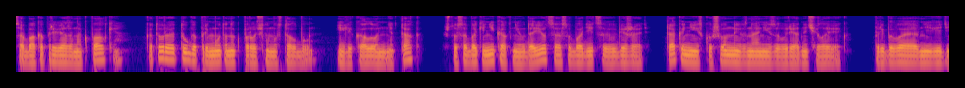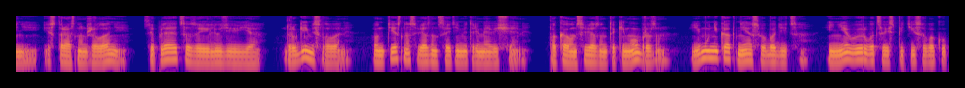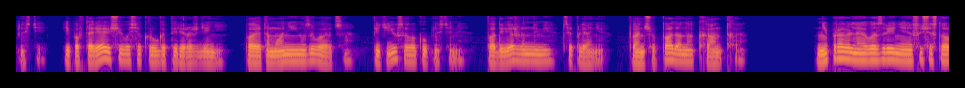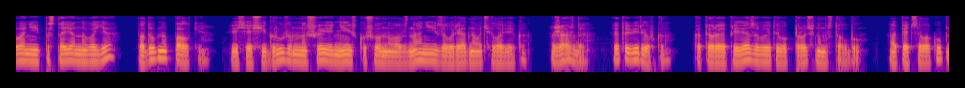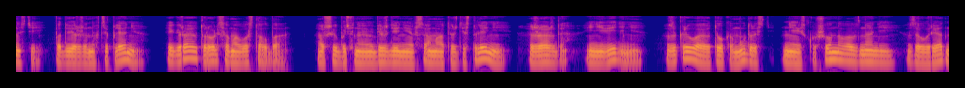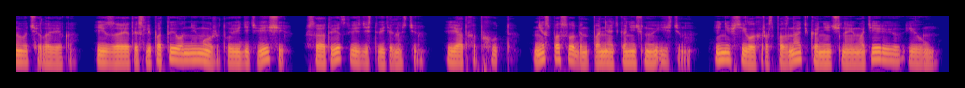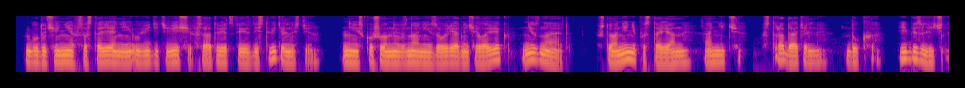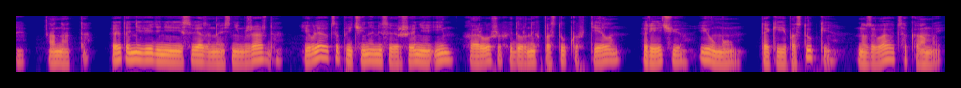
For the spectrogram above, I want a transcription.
Собака привязана к палке, которая туго примотана к прочному столбу или колонне так, что собаке никак не удается освободиться и убежать, так и неискушенный в знании заурядный человек, пребывая в неведении и страстном желании, цепляется за иллюзию «я». Другими словами, он тесно связан с этими тремя вещами. Пока он связан таким образом, ему никак не освободиться и не вырваться из пяти совокупностей и повторяющегося круга перерождений. Поэтому они и называются пятью совокупностями, подверженными цеплянию. Панчупадана Кхантха. Неправильное воззрение о существовании постоянного «я» подобно палке, висящей грузом на шее неискушенного в знании заурядного человека. Жажда – это веревка, которая привязывает его к прочному столбу. А пять совокупностей, подверженных цеплянию, играют роль самого столба. Ошибочное убеждение в самоотождествлении, жажда и неведение закрывают око мудрости неискушенного в знании заурядного человека. Из-за этой слепоты он не может увидеть вещи в соответствии с действительностью. Ядхабхутта не способен понять конечную истину и не в силах распознать конечную материю и ум. Будучи не в состоянии увидеть вещи в соответствии с действительностью, неискушенный в знании заурядный человек не знает, что они не постоянны, а ниче, страдательны, дукха и безличны, анатта. Это неведение и связанная с ним жажда являются причинами совершения им хороших и дурных поступков телом, речью и умом. Такие поступки называются камой.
